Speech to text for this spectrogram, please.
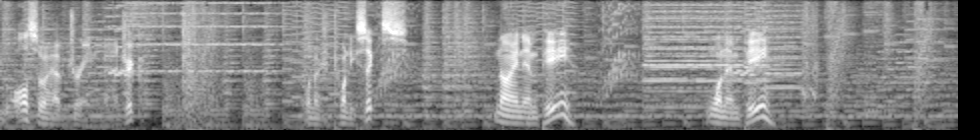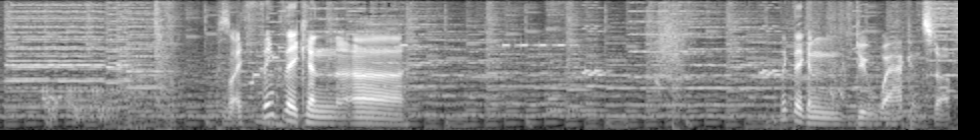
You also have Drain Magic. 126. 9 MP. 1 MP. Because I think they can, uh... I think they can do whack and stuff.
